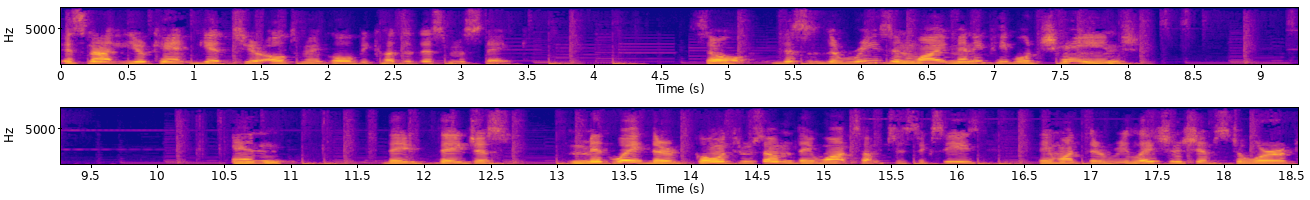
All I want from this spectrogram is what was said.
it's not you can't get to your ultimate goal because of this mistake. So this is the reason why many people change and they they just midway they're going through something, they want something to succeed, they want their relationships to work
